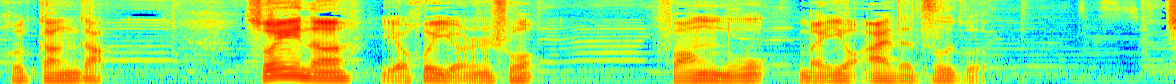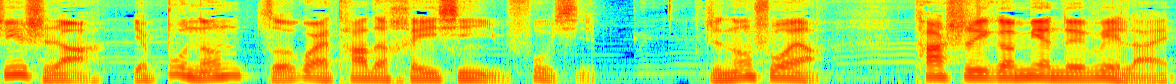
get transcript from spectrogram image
和尴尬，所以呢，也会有人说，房奴没有爱的资格。其实啊，也不能责怪他的黑心与负心，只能说呀，他是一个面对未来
